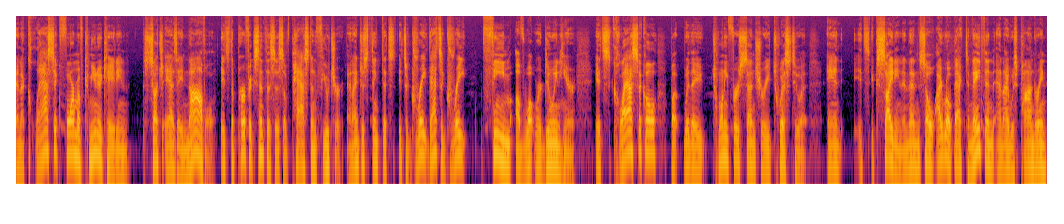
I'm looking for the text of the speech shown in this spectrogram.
and a classic form of communicating, such as a novel. It's the perfect synthesis of past and future. And I just think that's it's a great that's a great theme of what we're doing here. It's classical, but with a 21st century twist to it. And it's exciting. And then so I wrote back to Nathan and I was pondering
